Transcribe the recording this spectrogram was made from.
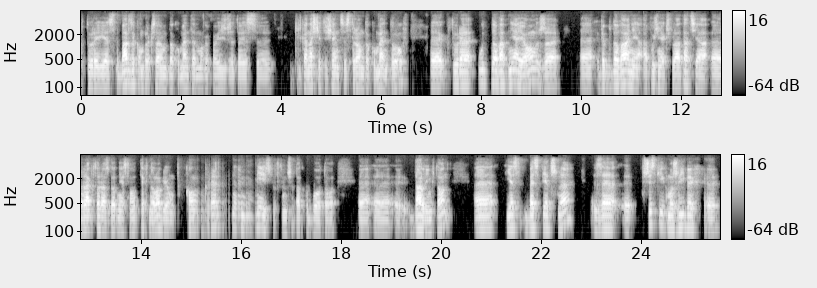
który jest bardzo kompleksowym dokumentem. Mogę powiedzieć, że to jest kilkanaście tysięcy stron dokumentów, które udowadniają, że wybudowanie, a później eksploatacja reaktora zgodnie z tą technologią w konkretnym miejscu, w tym przypadku było to Darlington, jest bezpieczne ze e, wszystkich możliwych e,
